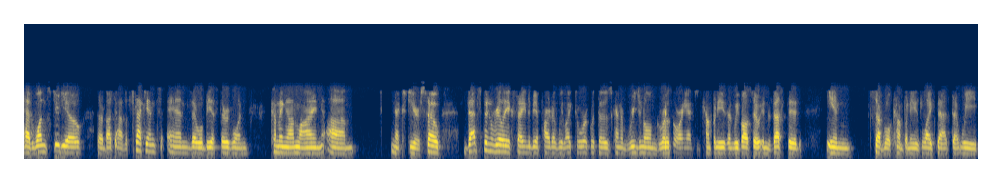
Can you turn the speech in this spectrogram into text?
had one studio. They're about to have a second, and there will be a third one coming online um, next year. So that's been really exciting to be a part of. We like to work with those kind of regional and growth oriented companies, and we've also invested in several companies like that that we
